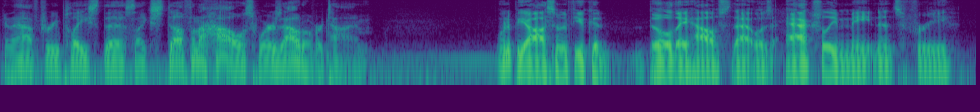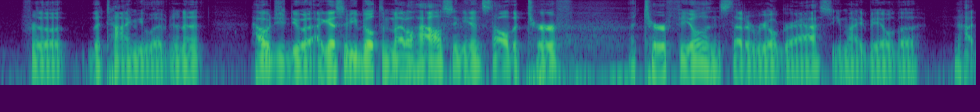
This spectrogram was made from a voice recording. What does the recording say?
Going to have to replace this. Like stuff in a house wears out over time. Wouldn't it be awesome if you could build a house that was actually maintenance free for the the time you lived in it, how would you do it? I guess if you built a metal house and you install the turf, a turf field instead of real grass, you might be able to not.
